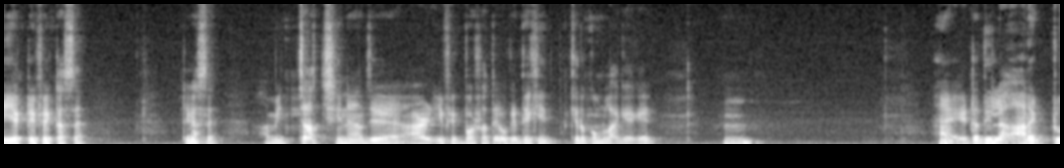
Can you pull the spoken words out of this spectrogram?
এই একটা ইফেক্ট আছে। ঠিক আছে? আমি চাচ্ছি না যে আর ইফেক্ট বসাতে, ওকে দেখি কীরকম লাগে আগে। হুম। হ্যাঁ এটা দিলে আর একটু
